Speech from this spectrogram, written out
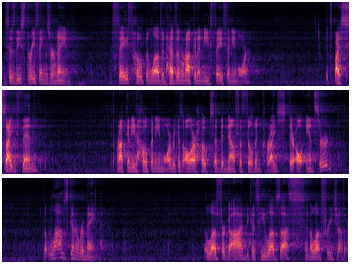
He says these three things remain faith, hope, and love. In heaven, we're not going to need faith anymore. It's by sight then. We're not going to need hope anymore because all our hopes have been now fulfilled in Christ. They're all answered. But love's going to remain a love for God because He loves us, and a love for each other.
